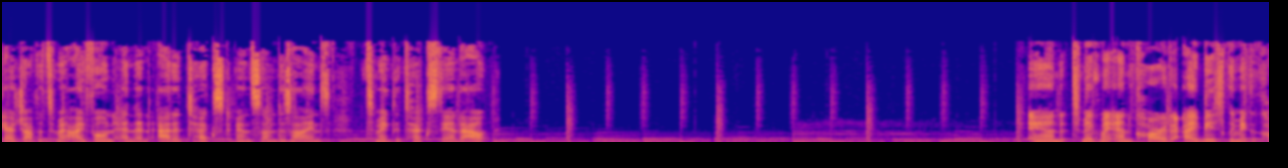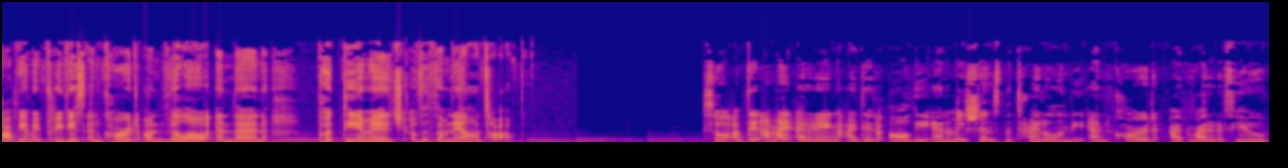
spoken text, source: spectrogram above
airdropped it to my iPhone and then added text and some designs to make the text stand out. And to make my end card, I basically make a copy of my previous end card on VLLO and then put the image of the thumbnail on top. So update on my editing, I did all the animations, the title, and the end card. I provided a few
